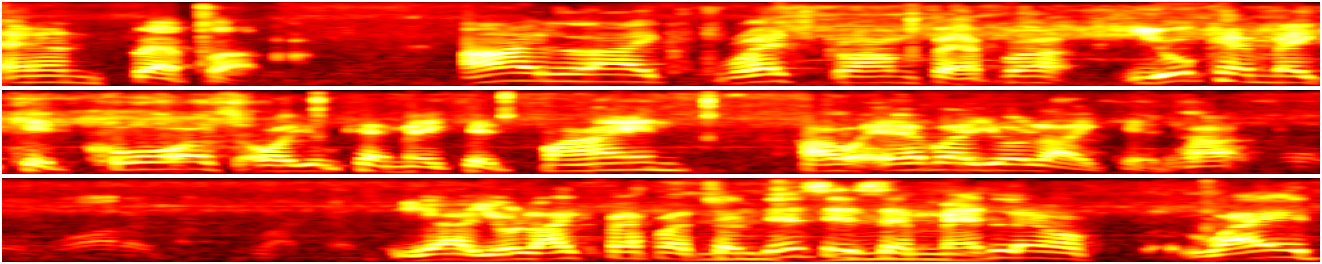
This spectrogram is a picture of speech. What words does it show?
and pepper. I like fresh ground pepper. You can make it coarse or you can make it fine, however you like it. Huh? Yeah, you like pepper. So this is a mm-hmm. medley of white,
